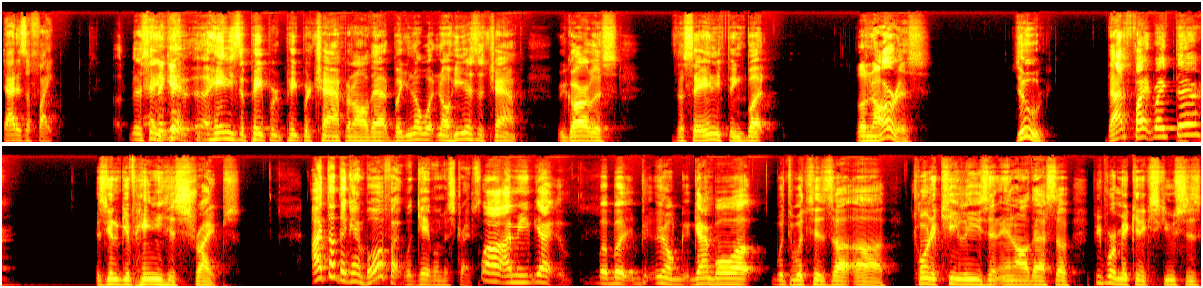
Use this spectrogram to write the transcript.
that is a fight. They say again- uh, Haney's a paper paper champ and all that, but you know what? No, he is a champ, regardless to say anything. But Linares, dude, that fight right there is going to give Haney his stripes. I thought the Gamboa fight would gave him his stripes. Well, I mean, yeah, but but you know, Gamboa with with his uh, uh, torn Achilles and, and all that stuff. People are making excuses.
